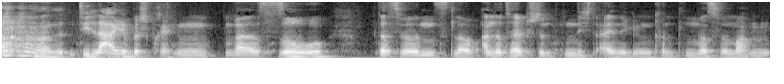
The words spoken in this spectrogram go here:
Die Lagebesprechung war so, dass wir uns, glaube anderthalb Stunden nicht einigen konnten, was wir machen,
